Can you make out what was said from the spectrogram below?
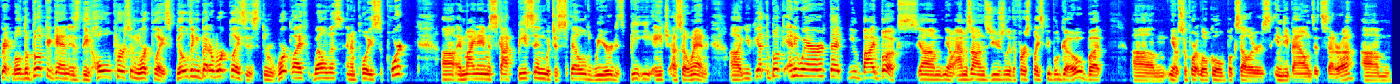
Great. Well the book again is the whole person workplace building better workplaces through work life wellness and employee support. Uh, and my name is scott behson which is spelled weird. It's b-e-h-s-o-n uh, you can get the book anywhere that you buy books. Um, you know amazon's usually the first place people go but um, you know, support local booksellers, indie bounds, etc. Um,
